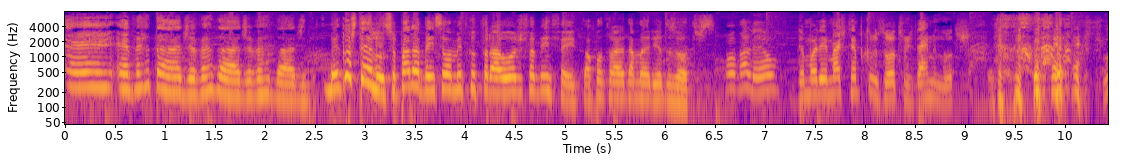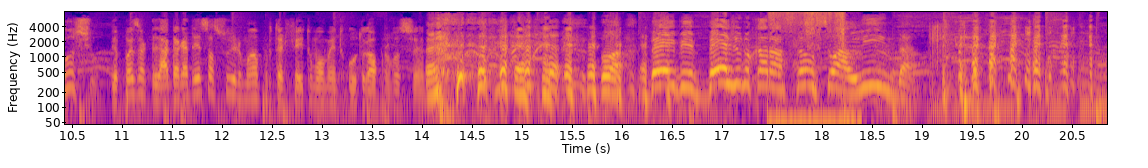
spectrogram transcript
É, é verdade, é verdade, é verdade. Bem, gostei, Lúcio. Parabéns, seu momento cultural hoje foi bem feito, ao contrário da maioria dos outros. Pô, valeu. Demorei mais tempo que os outros, uns 10 minutos. Lúcio, depois ag- agradeço a sua irmã por ter feito um momento cultural pra você. Boa. Baby, beijo no coração, sua linda.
